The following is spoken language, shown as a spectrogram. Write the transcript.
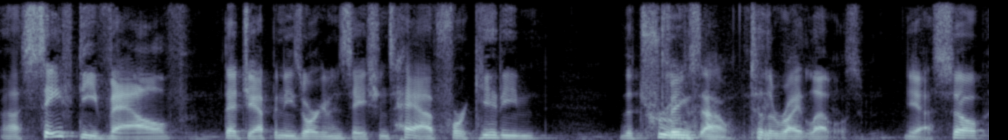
uh, safety valve that Japanese organizations have for getting the truth Things out to the right levels. Yeah, so.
